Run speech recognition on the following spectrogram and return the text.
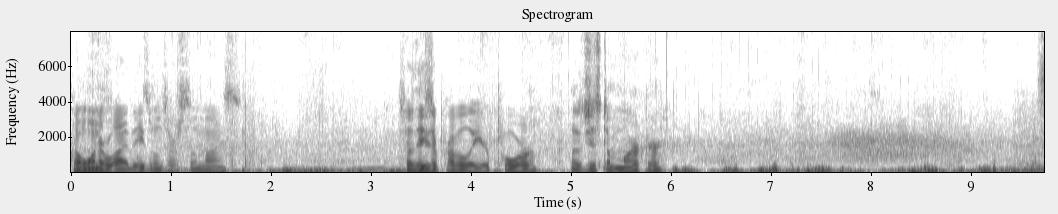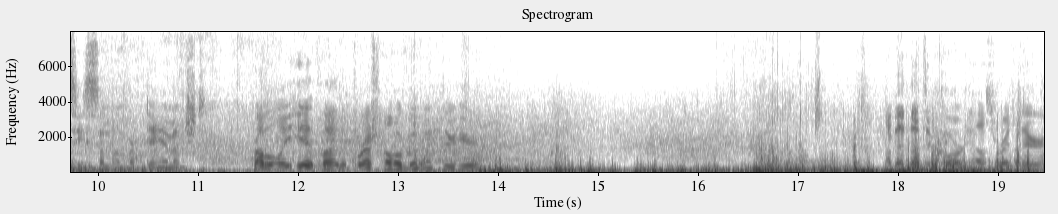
So I wonder why these ones are so nice. So these are probably your poor. That's just a marker. See some of them are damaged. Probably hit by the brush hog that went through here. I bet that's a guardhouse right there.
